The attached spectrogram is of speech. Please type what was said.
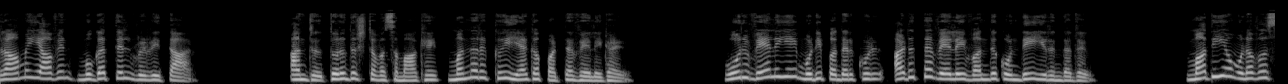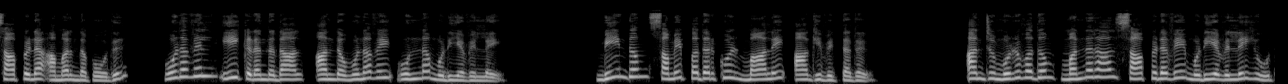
ராமையாவின் முகத்தில் விழித்தார். அன்று துரதிருஷ்டவசமாக மன்னருக்கு ஏகப்பட்ட வேலைகள். ஒரு வேலையை முடிப்பதற்குள் அடுத்த வேலை வந்து கொண்டே இருந்தது. மதிய உணவு சாப்பிட அமர்ந்தபோது உணவில் ஈ கிடந்ததால் அந்த உணவை உண்ண முடியவில்லை. மீண்டும் சமைப்பதற்குள் மாலை ஆகிவிட்டது. அன்று முழுவதும் மன்னரால் சாப்பிடவே முடியவில்லையூர்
